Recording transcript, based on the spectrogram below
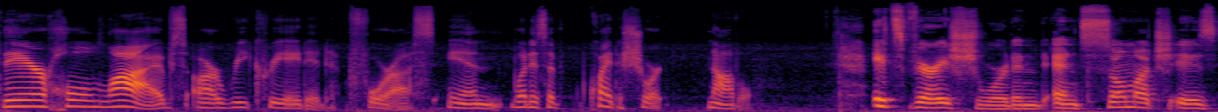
their whole lives are recreated for us in what is a quite a short novel. It's very short and and so much is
